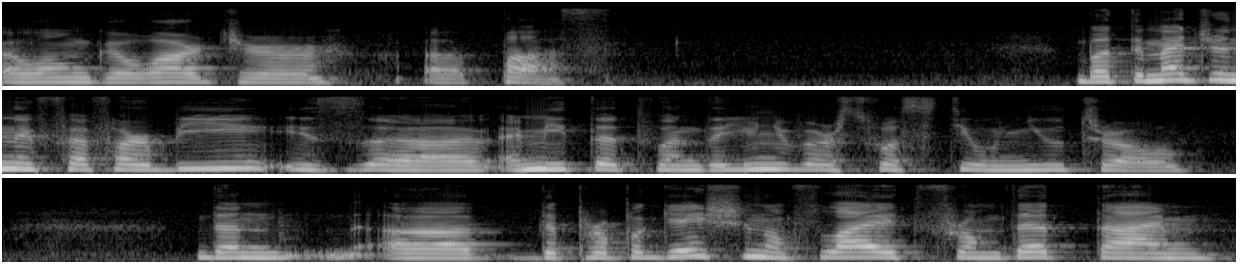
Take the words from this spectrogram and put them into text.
along a larger uh, path. But imagine if FRB is uh, emitted when the universe was still neutral, then uh, the propagation of light from that time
